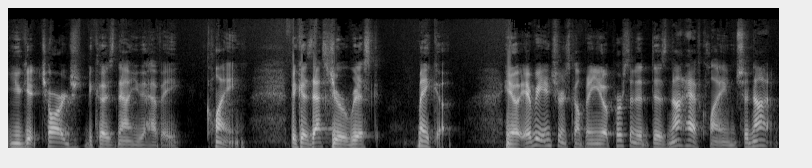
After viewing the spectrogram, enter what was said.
you get charged because now you have a claim because that's your risk makeup. You know, every insurance company, you know, a person that does not have claims should not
